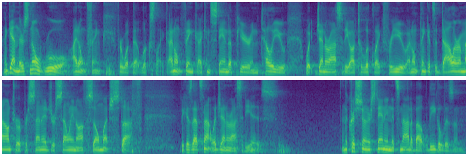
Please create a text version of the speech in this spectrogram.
And again, there's no rule, I don't think, for what that looks like. I don't think I can stand up here and tell you what generosity ought to look like for you. I don't think it's a dollar amount or a percentage or selling off so much stuff, because that's not what generosity is. In the Christian understanding, it's not about legalism.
